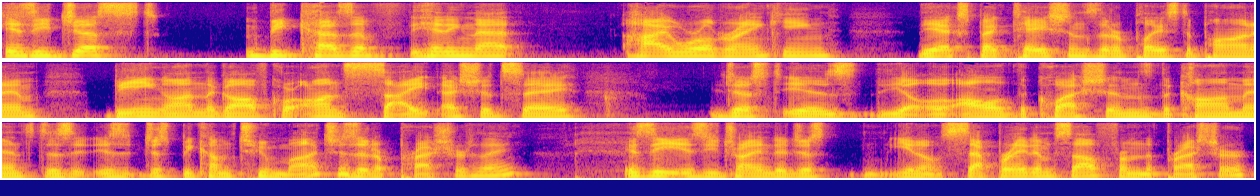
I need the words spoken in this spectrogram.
Is he just because of hitting that high world ranking, the expectations that are placed upon him, being on the golf course on site, I should say, just is you know, all of the questions, the comments. Does it is it just become too much? Is it a pressure thing? Is he is he trying to just you know separate himself from the pressure?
